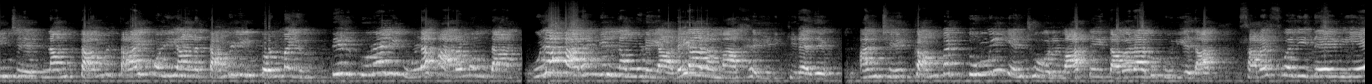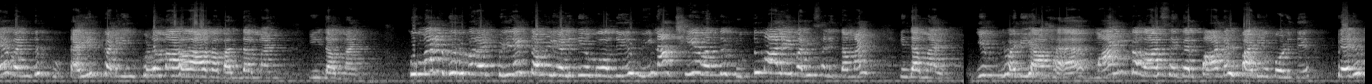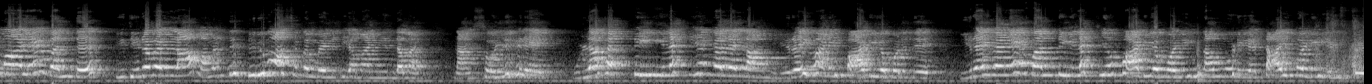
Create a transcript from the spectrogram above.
இன்று நம் தமிழ் தாய்மொழியான தமிழின் தொன்மையும் திருக்குறளின் உலக அறமும் தான். உலக அரங்கில் நம்முடைய அடையாளமாக இருக்கிறது. அன்று கம்பர் துமி என்று ஒரு வார்த்தை தவறாக கூறியதால் சரஸ்வதி தேவியே வந்து தயிர்கடையின் குலமாக வந்த மண் இந்த மண். குமரகுருபரர் பிள்ளை தமிழ் எழுதிய போது மீனாட்சியே வந்து முத்துமாலை பரிசளித்த மண் இந்த மண். இப்படியாக மாணிக்க வாசகர் பாடல் பாடிய பொழுது பெருமாளே வந்து இதிரவெல்லாம் அமர்ந்து திருவாசகம் எழுதிய இருந்தவன் நான் சொல்லுகிறேன் உலகத்தின் இலக்கியங்கள் எல்லாம் இறைவனை பாடிய பொழுது இறைவனே வந்து இலக்கியம் பாடிய மொழி நம்முடைய தாய்மொழி என்று.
